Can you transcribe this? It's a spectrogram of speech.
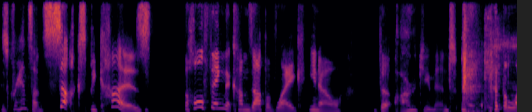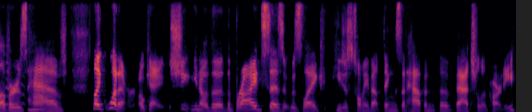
his grandson sucks because the whole thing that comes up of like, you know, the argument that the lovers have like whatever okay she you know the the bride says it was like he just told me about things that happened at the bachelor party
